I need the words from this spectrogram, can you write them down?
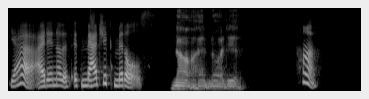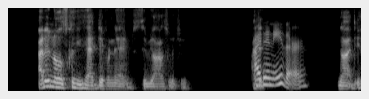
Yeah, I didn't know this. It's Magic Middles. No, I had no idea. Huh. I didn't know those cookies had different names, to be honest with you. I I, did- didn't either. No idea.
